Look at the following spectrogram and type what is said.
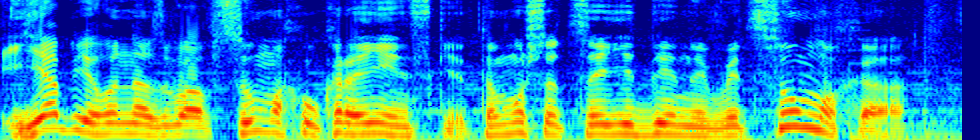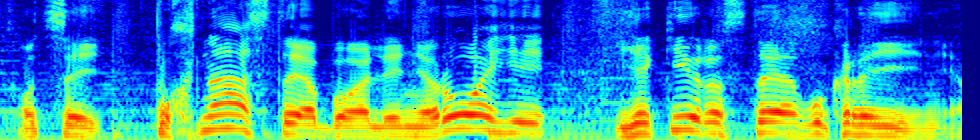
я б його назвав сумах український, тому що це єдиний вид сумаха, оцей пухнастий або оленярогий, який росте в Україні.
